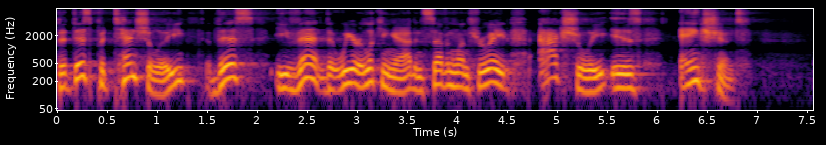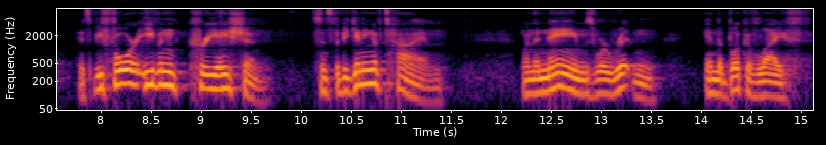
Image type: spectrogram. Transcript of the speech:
that this potentially, this event that we are looking at in 7, 1 through 8, actually is ancient. It's before even creation, since the beginning of time when the names were written in the book of life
